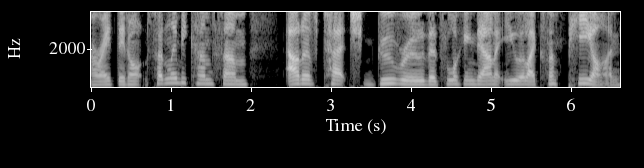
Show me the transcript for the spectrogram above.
All right. They don't suddenly become some out of touch guru that's looking down at you like some peon.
